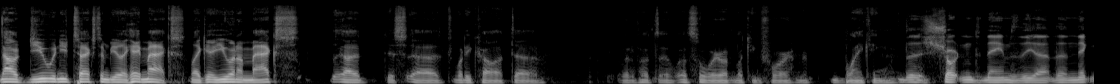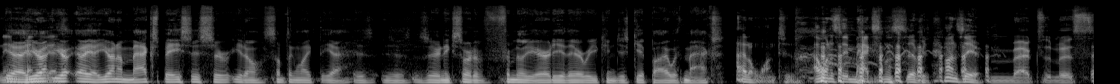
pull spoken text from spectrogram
Now, do you when you text him, do you like, hey Max, like, are you on a Max? Uh, this, uh, what do you call it? Uh, what, what's, the, what's the word I'm looking for? I'm blanking. The shortened names, the uh, the nickname. Yeah, you're, you're oh, yeah you're on a max basis or you know something like that. Yeah, is, is, is, there any sort of familiarity there where you can just get by with Max? I don't want to. I want to say Maximus every. I want to say Maximus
